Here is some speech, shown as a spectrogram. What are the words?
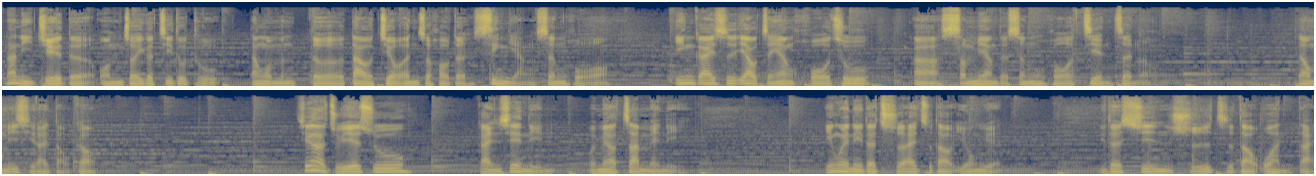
那你觉得，我们做一个基督徒，当我们得到救恩之后的信仰生活，应该是要怎样活出啊什么样的生活见证哦？让我们一起来祷告。亲爱的主耶稣，感谢您，我们要赞美你，因为你的慈爱直到永远，你的信实直到万代，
